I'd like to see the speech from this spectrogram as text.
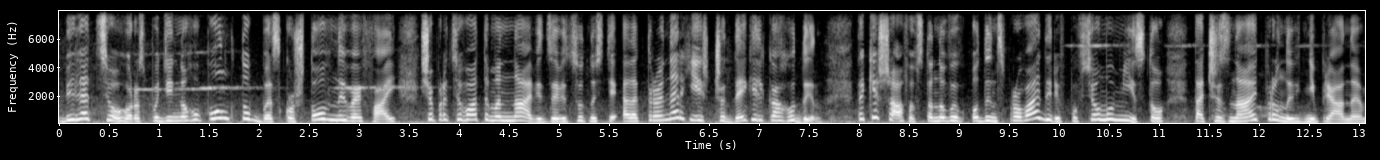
Біля цього розподільного пункту безкоштовний Wi-Fi, що працюватиме навіть за відсутності електроенергії ще декілька годин. Такі шафи встановив один з провайдерів по всьому місту. Та чи знають про них дніпряни?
